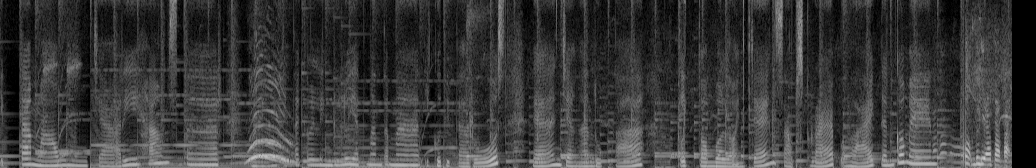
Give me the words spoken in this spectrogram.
Kita mau mencari hamster. Nah kita keliling dulu ya teman-teman. Ikuti terus Dan jangan lupa klik tombol lonceng, subscribe, like, dan komen. Mau beli apa kak?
